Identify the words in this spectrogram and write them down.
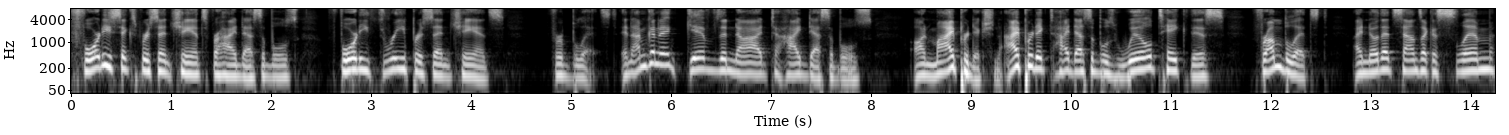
46% chance for high decibels, 43% chance for blitzed. And I'm going to give the nod to high decibels on my prediction. I predict high decibels will take this from blitzed. I know that sounds like a slim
